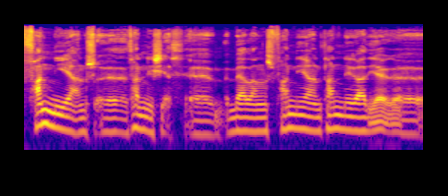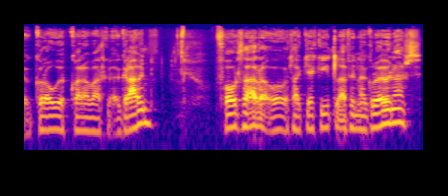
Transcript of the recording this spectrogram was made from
fann ég hans uh, þannig séð. Uh, meðan hans fann ég hann þannig að ég uh, gróð upp hvað hann var grafinn fór þar og það gekk ítla að finna gröfinast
